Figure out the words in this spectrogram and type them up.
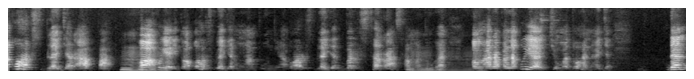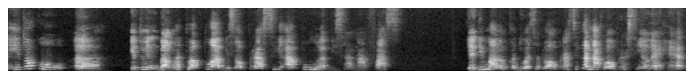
aku harus belajar apa? Hmm, Oh hmm, aku ya itu aku harus belajar mengampuni. Aku harus belajar berserah sama hmm, Tuhan. hmm, hmm. Pengharapan aku ya cuma Tuhan aja. Dan itu aku eh, ituin banget waktu abis operasi aku nggak bisa nafas. Jadi malam kedua setelah operasi karena aku operasinya leher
